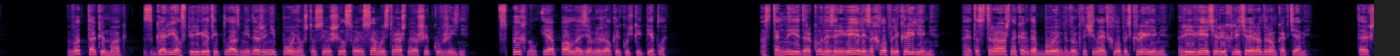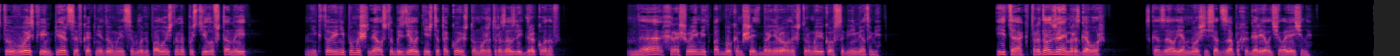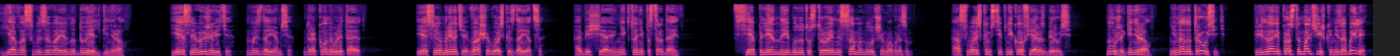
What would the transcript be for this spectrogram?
Вот так и маг сгорел в перегретой плазме и даже не понял, что совершил свою самую страшную ошибку в жизни. Вспыхнул и опал на землю жалкой кучкой пепла. Остальные драконы заревели, захлопали крыльями. А это страшно, когда Боинг вдруг начинает хлопать крыльями, реветь и рыхлить аэродром когтями. Так что войско имперцев, как мне думается, благополучно напустило в штаны. Никто и не помышлял, чтобы сделать нечто такое, что может разозлить драконов. Да, хорошо иметь под боком шесть бронированных штурмовиков с огнеметами. «Итак, продолжаем разговор», — сказал я, морщась от запаха горелой человечины. «Я вас вызываю на дуэль, генерал. Если выживете, мы сдаемся, драконы улетают. Если умрете, ваше войско сдается. Обещаю, никто не пострадает. Все пленные будут устроены самым лучшим образом. А с войском степняков я разберусь. Ну же, генерал, не надо трусить. Перед вами просто мальчишка, не забыли?»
